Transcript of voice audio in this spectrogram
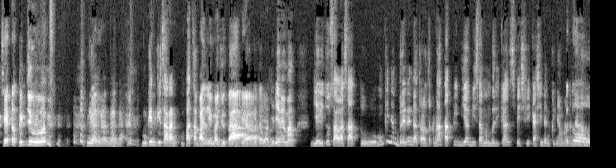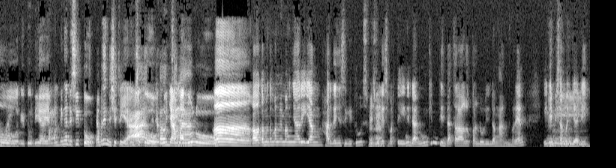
Saya terkejut. Enggak, enggak, enggak, enggak. Mungkin kisaran 4 sampai 5 4-5 juta, juta, ya, gitu loh. ya, Jadi memang dia itu salah satu mungkin yang brandnya nggak terlalu terkenal tapi dia bisa memberikan spesifikasi dan kenyamanan dalam bermain. Betul, itu dia. Yang pentingnya di situ. Yang penting di situ ya. Di situ. Jadi Lu nyaman misalnya- dulu. Ah, kalau teman-teman memang nyari yang harganya segitu, spesifikasi Mm-hmm. seperti ini dan mungkin tidak terlalu peduli dengan brand, ini, Ini. bisa menjadi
